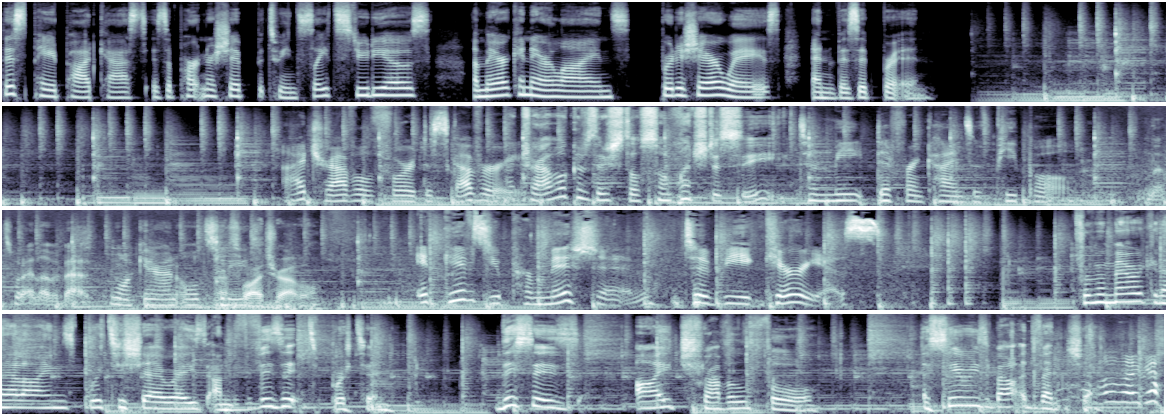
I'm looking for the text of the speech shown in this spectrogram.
This paid podcast is a partnership between Slate Studios, American Airlines, British Airways, and Visit Britain. I travel for discovery. I travel because there's still so much to see. To meet different kinds of people. And that's what I love about walking around old cities. That's why I travel. It gives you permission to be curious. From American Airlines, British Airways, and Visit Britain. This is I Travel For, a series about adventure. Oh my god!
